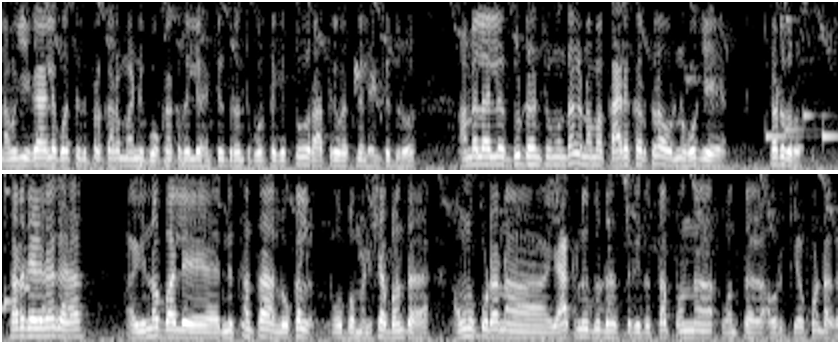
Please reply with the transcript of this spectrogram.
ನಮಗೆ ಈಗಾಗಲೇ ಗೊತ್ತಿದ್ದ ಪ್ರಕಾರ ಮೊನ್ನೆ ಗೋಕಾಕದಲ್ಲಿ ಹಂಚಿದ್ರು ಅಂತ ಗುರ್ತಾಗಿತ್ತು. ರಾತ್ರಿ ಹೊತ್ತಿನಲ್ಲಿ ಹಂಚಿದ್ರು. ಆಮೇಲೆ ಅಲ್ಲಿ ದುಡ್ಡು ಹಂಚು ಮುಂದಾಗ ನಮ್ಮ ಕಾರ್ಯಕರ್ತರು ಅವ್ರನ್ನ ಹೋಗಿ ತಡೆದ್ರು. ತಡೆದು ಹೇಳಿದಾಗ ಇನ್ನೊಬ್ಬ ಅಲ್ಲಿ ನಿಂತಂಥ ಲೋಕಲ್ ಒಬ್ಬ ಮನುಷ್ಯ ಬಂದ. ಅವನು ಕೂಡ, ನಾ, ಯಾಕೆ ನೀವು ದುಡ್ಡು ಹಂಚ್ತೀರಿ? ಇದು ತಪ್ಪನ್ನು ಅಂತ ಅವ್ರಿಗೆ ಕೇಳ್ಕೊಂಡಾಗ,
